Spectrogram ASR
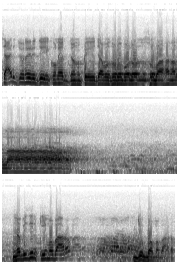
চারজনের যে কোনো একজন পেয়ে যাব ধরে বলুন, সুবহানাল্লাহ। নবীজির কি মুবারক? জুব্বা মুবারক।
